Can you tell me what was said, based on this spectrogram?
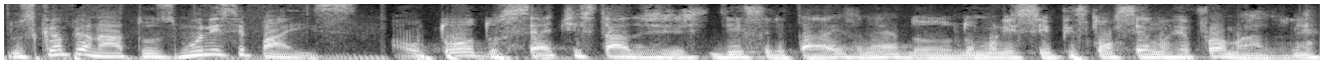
dos campeonatos municipais. Ao todo, sete estados distritais, né, do, do município estão sendo reformados, né?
